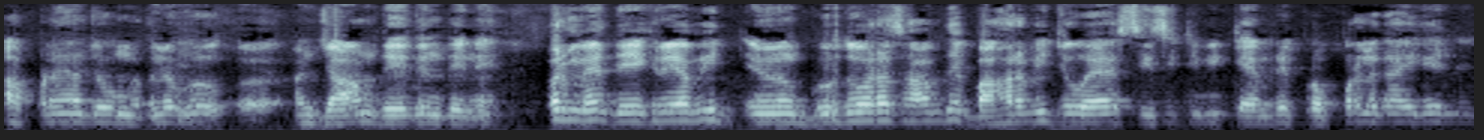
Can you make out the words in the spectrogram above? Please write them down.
ਆਪਣਾ ਜੋ ਮਤਲਬ ਅੰਜਾਮ ਦੇ ਦਿੰਦੇ ਨੇ। ਪਰ ਮੈਂ ਦੇਖ ਰਿਹਾ ਵੀ ਗੁਰਦੁਆਰਾ ਸਾਹਿਬ ਦੇ ਬਾਹਰ ਵੀ ਜੋ ਹੈ ਸੀਸੀਟੀਵੀ ਕੈਮਰੇ ਪ੍ਰੋਪਰ ਲਗਾਏ ਗਏ ਨੇ।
